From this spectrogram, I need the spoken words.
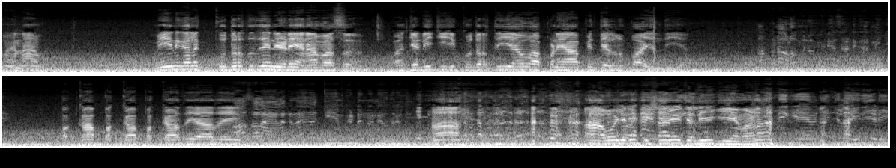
ਮੈਂ ਨਾ ਮੇਨ ਗੱਲ ਕੁਦਰਤ ਦੇ ਨੇੜੇ ਆ ਨਾ ਬਸ। ਪਰ ਜਿਹੜੀ ਚੀਜ਼ ਕੁਦਰਤੀ ਆ ਉਹ ਆਪਣੇ ਆਪ ਹੀ ਦਿਲ ਨੂੰ ਭਾ ਜਾਂਦੀ ਆ। ਬਣਾ ਲਓ ਮੈਨੂੰ ਵੀਡੀਓ ਸੈਂਡ ਕਰਨੀ ਜੇ। ਪੱਕਾ ਪੱਕਾ ਪੱਕਾ ਤੇ ਆ ਦੇ ਸਾਲ ਐ ਲੱਗਦਾ ਜਾਂ ਗੇਮ ਖੇਡਣ ਨੇ ਉਧਰ। ਹਾਂ। ਆ ਉਹ ਜਿਹੜੀ ਪਿੱਛੇ ਜਿਹੇ ਚੱਲੀ ਗਈ ਹੈ ਹਨਾ ਦੀ ਗੇਮ ਦੀ ਚਲਾਈ ਦੀ ਜਿਹੜੀ।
